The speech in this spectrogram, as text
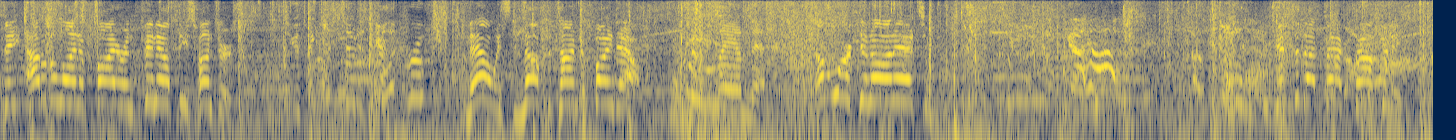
Stay out of the line of fire and thin out these hunters. Do you think this suit is bulletproof? Now is not the time to find out. Land them. I'm working on it. Get to that back balcony.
